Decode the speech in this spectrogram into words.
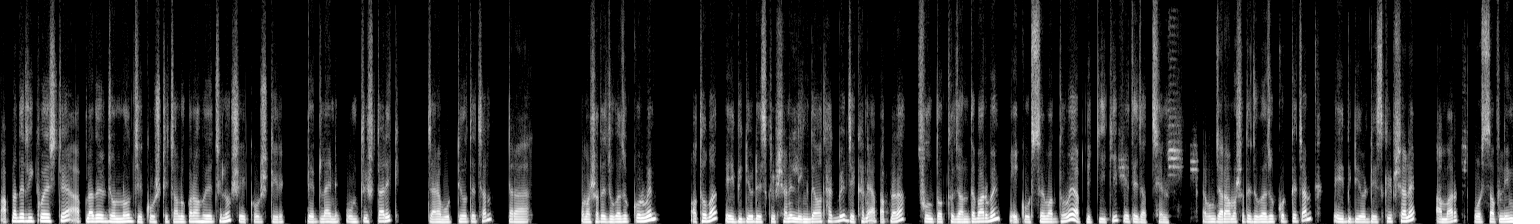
আপনাদের রিকোয়েস্টে আপনাদের জন্য যে কোর্সটি চালু করা হয়েছিল, সেই কোর্সটির ডেডলাইন উনত্রিশ তারিখ। যারা ভর্তি হতে চান, তারা আমার সাথে যোগাযোগ করবেন। অথবা এই ভিডিও ডেসক্রিপশনে লিংক দেওয়া থাকবে যেখানে আপনারা ফুল তথ্য জানতে পারবেন এই কোর্সের মাধ্যমে আপনি কি কি পেতে যাচ্ছেন। এবং যারা আমার সাথে যোগাযোগ করতে চান, এই ভিডিও ডেসক্রিপশনে আমার হোয়াটসঅ্যাপ লিংক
